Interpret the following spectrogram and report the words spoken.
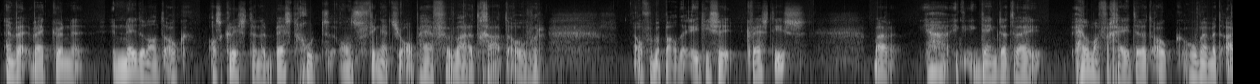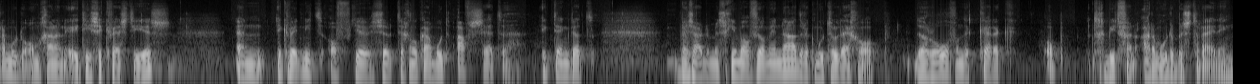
En wij, wij kunnen in Nederland ook als christenen best goed ons vingertje opheffen waar het gaat over, over bepaalde ethische kwesties. Maar ja, ik, ik denk dat wij helemaal vergeten dat ook hoe wij met armoede omgaan een ethische kwestie is. En ik weet niet of je ze tegen elkaar moet afzetten. Ik denk dat wij zouden misschien wel veel meer nadruk moeten leggen op de rol van de kerk het gebied van armoedebestrijding.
